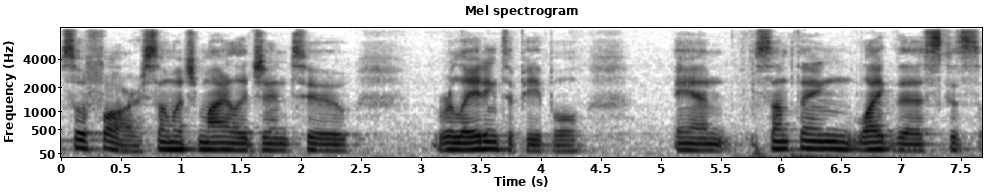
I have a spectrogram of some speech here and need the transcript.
so far, so much mileage into relating to people, and something like this, because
